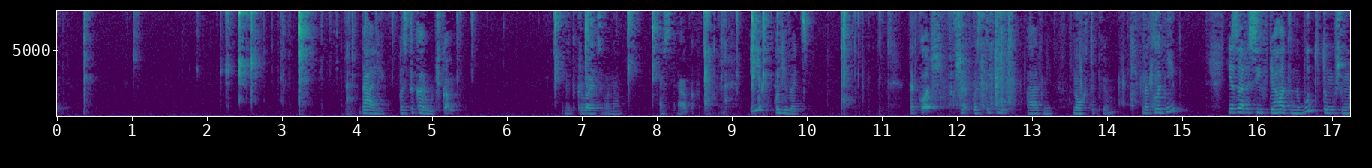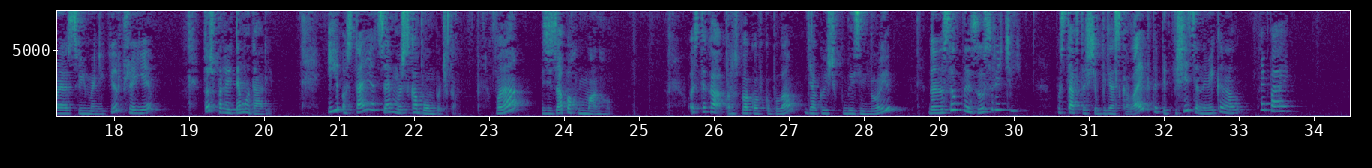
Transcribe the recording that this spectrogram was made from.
Далі ось така ручка. Відкривається вона ось так. І олівець. Ще ось такі гарні ногтики накладні. Я зараз їх вдягати не буду, тому що мене свій манікюр вже є. Тож перейдемо далі. І остання це морська бомбочка. Вона зі запахом манго. Ось така розпаковка була. Дякую, що були зі мною. До наступних зустрічей. Поставте ще, будь ласка, лайк та підпишіться на мій канал. Бай-бай!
